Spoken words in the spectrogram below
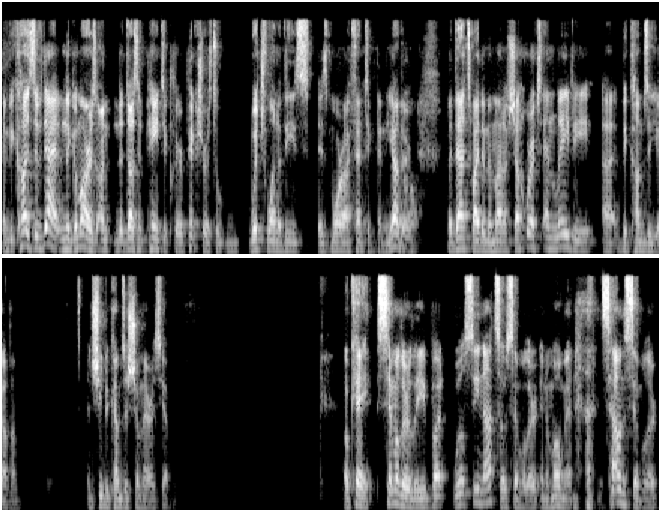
And because of that, and the Gemara un, doesn't paint a clear picture as to which one of these is more authentic than the other. But that's why the Miman of Shach works, and Levi uh, becomes a Yavam. And she becomes a Shomeres Yavam. Okay, similarly, but we'll see not so similar in a moment. it sounds similar.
